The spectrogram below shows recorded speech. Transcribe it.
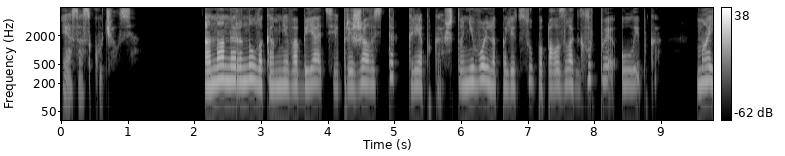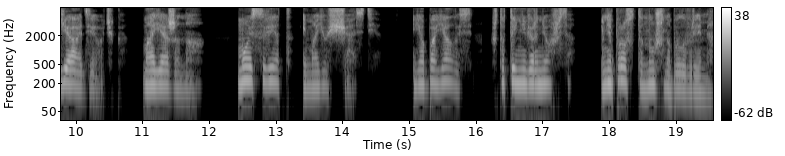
Я соскучился. Она нырнула ко мне в объятия, прижалась так крепко, что невольно по лицу поползла глупая улыбка. Моя девочка, моя жена, мой свет и мое счастье. Я боялась, что ты не вернешься. Мне просто нужно было время.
